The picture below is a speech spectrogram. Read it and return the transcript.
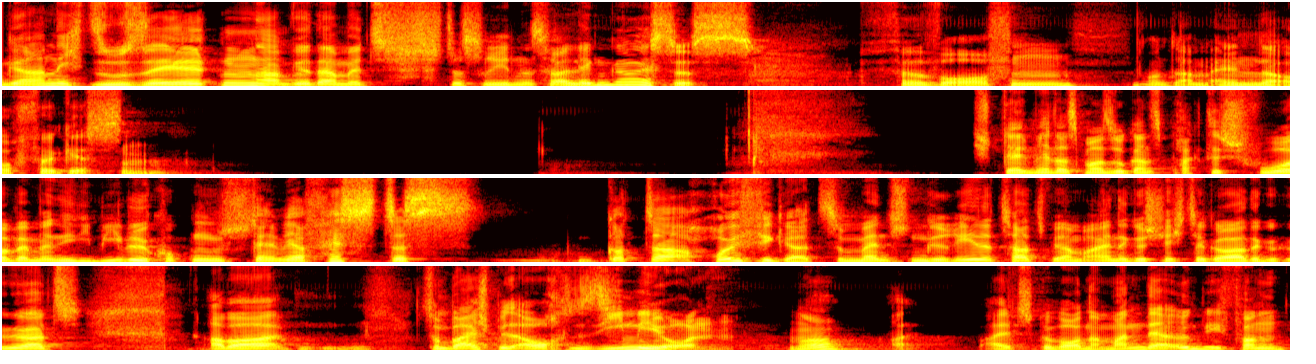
gar nicht so selten haben wir damit das Reden des Heiligen Geistes verworfen und am Ende auch vergessen. Ich stelle mir das mal so ganz praktisch vor, wenn wir in die Bibel gucken, stellen wir fest, dass Gott da häufiger zu Menschen geredet hat. Wir haben eine Geschichte gerade gehört, aber zum Beispiel auch Simeon, ne? alt gewordener Mann, der irgendwie von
